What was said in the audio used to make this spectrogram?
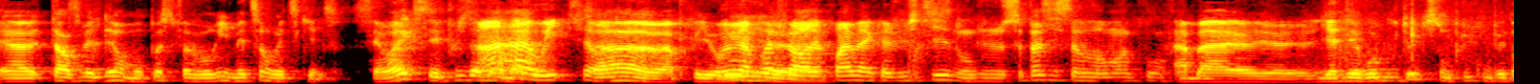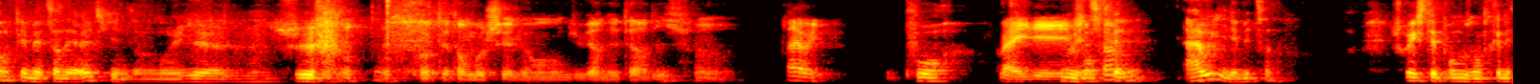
a Tarsvelder, mon poste favori, médecin Redskins. C'est vrai que c'est plus abordable. Ah, ah oui, c'est vrai. Ça, euh, a priori. Oui, mais après, je peux avoir euh, des problèmes avec la justice, donc je sais pas si ça vaut vraiment le coup. en fait. Ah bah, euh, il y a des rebouteux qui sont plus compétents que les médecins des Redskins. hein. Donc, euh, je... Faut peut-être embaucher le du Vernet tardif. euh. Ah oui. Pour Bah, il est nous médecin. entraîner. Ah oui, il est médecin. Je croyais que c'était pour nous entraîner.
